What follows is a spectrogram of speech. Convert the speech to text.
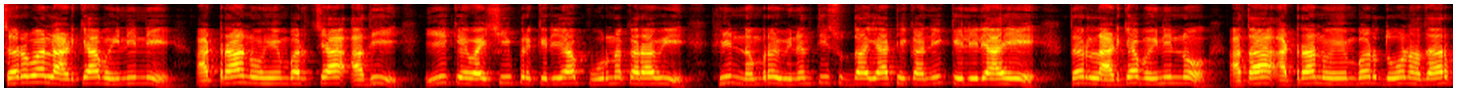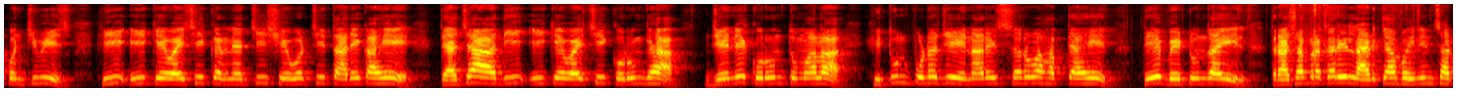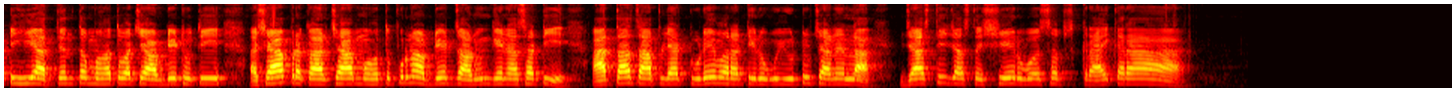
सर्व लाडक्या बहिणींनी अठरा नोव्हेंबरच्या आधी ई के वाय सी प्रक्रिया पूर्ण करावी ही नम्र विनंतीसुद्धा या ठिकाणी केलेली आहे. तर लाडक्या बहिणींनो आता अठरा नोव्हेंबर दोन हजार पंचवीस ही ई के वाय सी करण्याची शेवटची तारीख आहे. त्याच्या आधी ई के वाय सी करून घ्या. जेणेकरून तुम्हाला इथून पुढं जे येणारे सर्व हप्ते आहेत ते भेटून जाईल. तर अशा प्रकारे लाडक्या बहिणींसाठी ही अत्यंत महत्त्वाची अपडेट होती. अशा प्रकारच्या महत्त्वपूर्ण अपडेट जाणून घेण्यासाठी आताच आपल्या टुडे मराठी रघु यूट्यूब चॅनलला जास्तीत जास्त शेअर व सबस्क्राईब करा.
